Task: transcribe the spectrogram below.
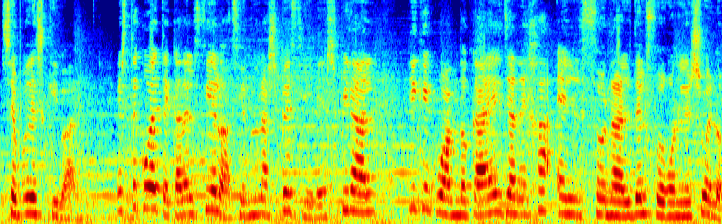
se puede esquivar. Este cohete cae del cielo haciendo una especie de espiral y que cuando cae ya deja el zonal del fuego en el suelo.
